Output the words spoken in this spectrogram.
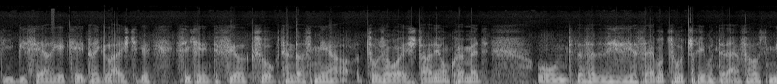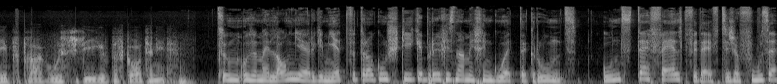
die bisherigen Catering-Leistungen sicher nicht dafür gesorgt haben, dass mehr Zuschauer ins Stadion kommen. Und das hat er sich sicher selber zugeschrieben und dann einfach aus dem Mietvertrag aussteigen, das geht ja nicht. Um aus einem langjährigen Mietvertrag auszusteigen, bräuchte es nämlich einen guten Grund. Und der fehlt für den FC Schaffhausen,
